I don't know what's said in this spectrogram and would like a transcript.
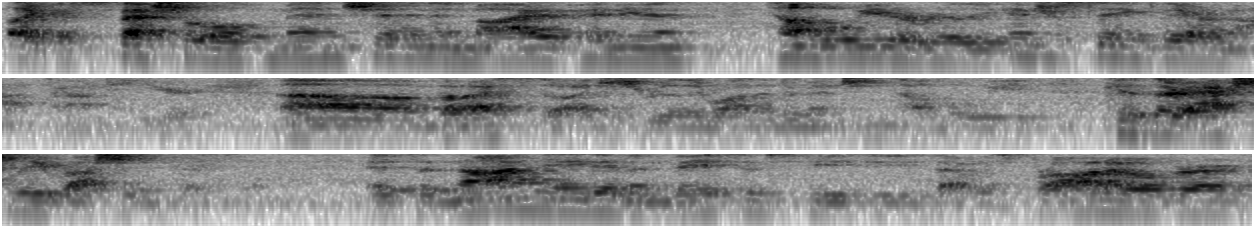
like a special mention in my opinion. Tumbleweed are really interesting. They are not found here. Um, but I still, I just really wanted to mention tumbleweed because they're actually Russian thistle. It's a non-native invasive species that was brought over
